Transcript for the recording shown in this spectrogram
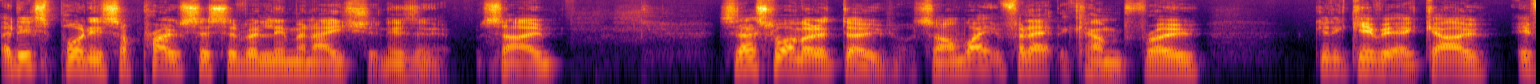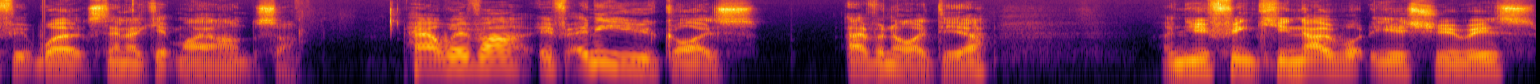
At this point, it's a process of elimination, isn't it? So, so that's what I'm going to do. So I'm waiting for that to come through. Going to give it a go. If it works, then I get my answer. However, if any of you guys have an idea and you think you know what the issue is,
